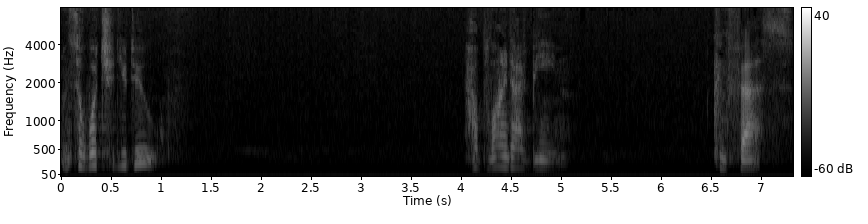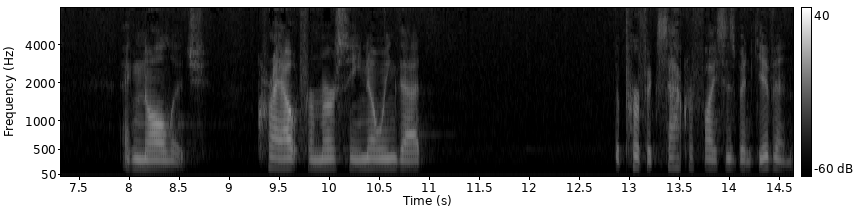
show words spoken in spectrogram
And so, what should you do? How blind I've been. Confess, acknowledge, cry out for mercy, knowing that the perfect sacrifice has been given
